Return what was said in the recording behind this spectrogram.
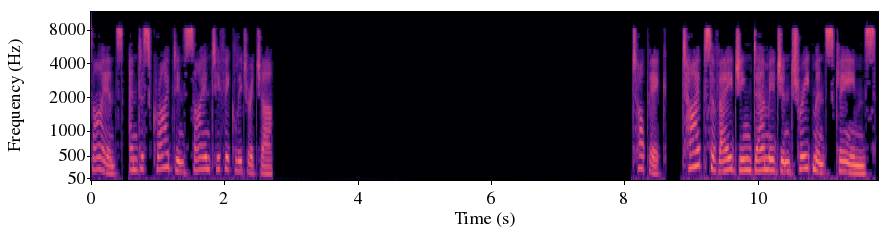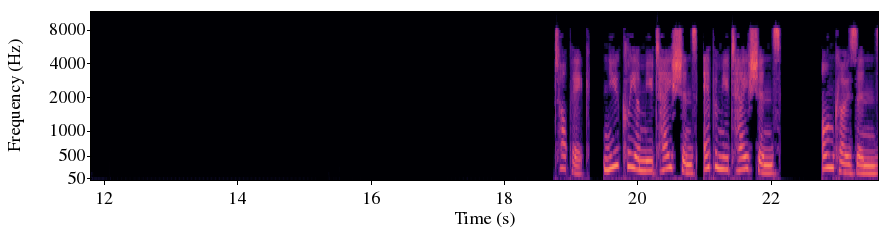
science, and described in scientific literature. Topic. Types of aging damage and treatment schemes Topic: Nuclear mutations, epimutations, oncogenes.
